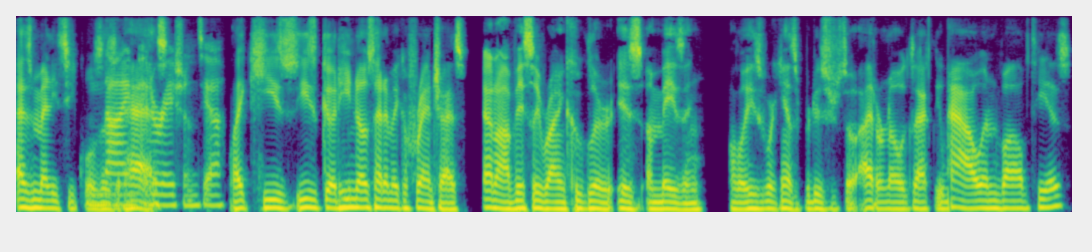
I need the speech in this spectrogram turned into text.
as many sequels as it Nine has. iterations, yeah. Like he's he's good. He knows how to make a franchise. And obviously Ryan Coogler is amazing. Although he's working as a producer, so I don't know exactly how involved he is.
